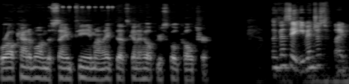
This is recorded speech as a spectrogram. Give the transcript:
we're all kind of on the same team, I think that's going to help your school culture. I was going to say, even just like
